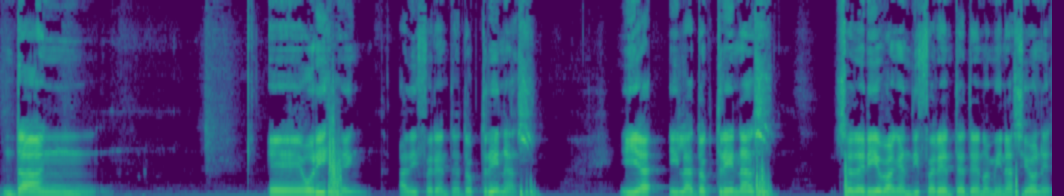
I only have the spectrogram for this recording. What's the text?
dan eh, origen a diferentes doctrinas y, las doctrinas se derivan en diferentes denominaciones.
